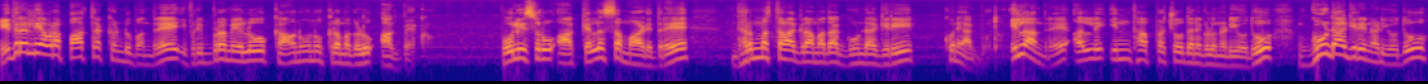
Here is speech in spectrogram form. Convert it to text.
ಇದರಲ್ಲಿ ಅವರ ಪಾತ್ರ ಕಂಡು ಬಂದರೆ ಇವರಿಬ್ಬರ ಮೇಲೂ ಕಾನೂನು ಕ್ರಮಗಳು ಆಗಬೇಕು. ಪೊಲೀಸರು ಆ ಕೆಲಸ ಮಾಡಿದ್ರೆ ಧರ್ಮಸ್ಥಳ ಗ್ರಾಮದ ಗೂಂಡಾಗಿರಿ ಕೊನೆ ಆಗ್ಬೋದು. ಇಲ್ಲಾಂದರೆ ಅಲ್ಲಿ ಇಂಥ ಪ್ರಚೋದನೆಗಳು ನಡೆಯೋದು, ಗೂಂಡಾಗಿರಿ ನಡೆಯೋದು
